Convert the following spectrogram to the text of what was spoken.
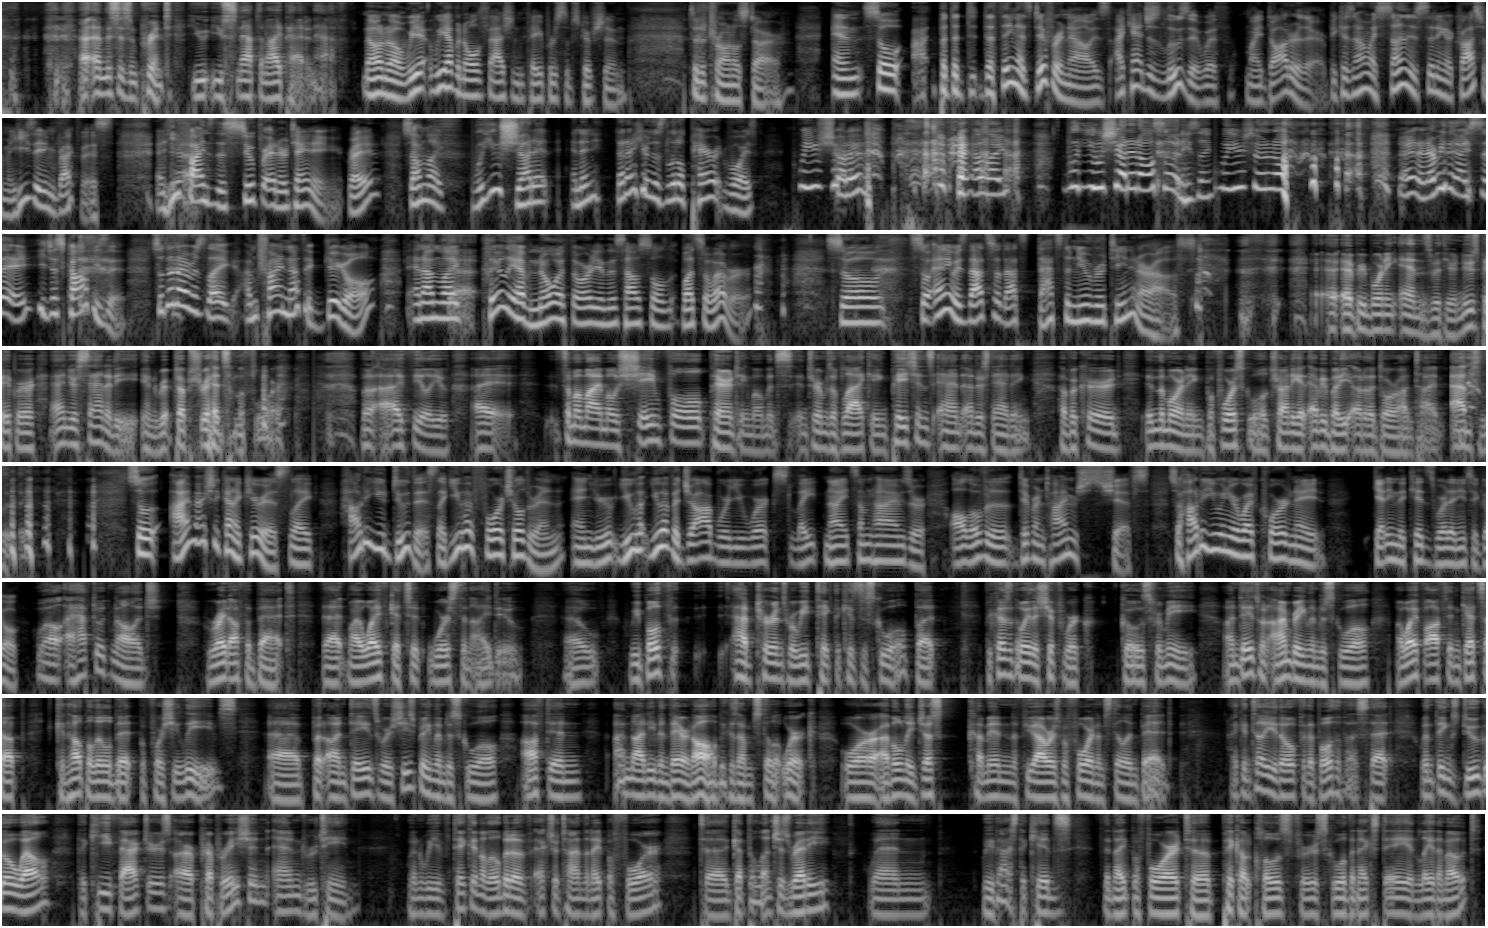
And this isn't print. You you snapped an iPad in half. no, no, we we have an old fashioned paper subscription to the Toronto Star. And so, I, but the the thing that's different now is I can't just lose it with my daughter there because now my son is sitting across from me. He's eating breakfast, and he Yeah. finds this super entertaining, right? So I'm like, "Will you shut it?" And then then I hear this little parrot voice, "Will you shut it?" Right? I'm like, "Will you shut it also?" And he's like, "Will you shut it off?" Right? And everything I say, he just copies it. So then I was like, I'm trying not to giggle, and I'm like, Yeah. clearly I have no authority in this household whatsoever. So so anyways, that's that's that's the new routine in our house. Every morning ends with your newspaper and your sanity in ripped up shreds on the floor. but I feel you. I some of my most shameful parenting moments in terms of lacking patience and understanding have occurred in the morning before school trying to get everybody out of the door on time. Absolutely. so I'm actually kind of curious, like, how do you do this? Like, you have four children, and you you you have a job where you work late night sometimes, or all over the different time shifts. So how do you and your wife coordinate getting the kids where they need to go? Well, I have to acknowledge right off the bat that my wife gets it worse than I do. Uh, we both have turns where we take the kids to school, but because of the way the shift work goes for me, on days when I'm bringing them to school, my wife often gets up, can help a little bit before she leaves. Uh, but on days where she's bringing them to school, often I'm not even there at all because I'm still at work, or I've only just come in a few hours before and I'm still in bed. I can tell you, though, for the both of us, that when things do go well, the key factors are preparation and routine when we've taken a little bit of extra time the night before to get the lunches ready, when we've asked the kids the night before to pick out clothes for school the next day and lay them out.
